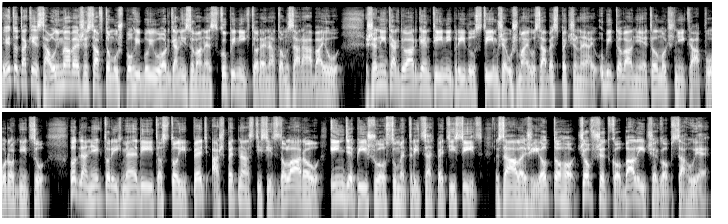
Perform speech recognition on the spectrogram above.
Je to také zaujímavé, že sa v tom už pohybujú organizované skupiny, ktoré na tom zarábajú. Ženy tak do Argentíny prídu s tým, že už majú zabezpečené aj ubytovanie, tlmočníka a pôrodnicu. Podľa niektorých médií to stojí 5 až 15 tisíc dolárov, inde píšu o sume 35 tisíc. Záleží od toho, čo všetko balíček obsahuje.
